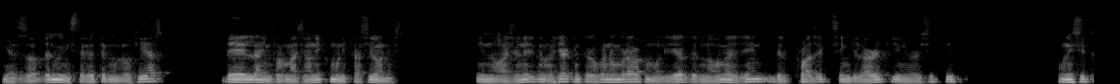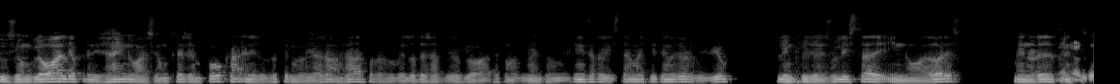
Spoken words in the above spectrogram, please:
y asesor del Ministerio de Tecnologías de la Información y Comunicaciones. Innovación y Tecnología, que fue nombrado como líder del Nuevo Medellín del Project Singularity University, una institución global de aprendizaje e innovación que se enfoca en el uso de tecnologías avanzadas para resolver los desafíos globales. Reconocimiento 2015, revista MIT Technology Review lo incluyó en su lista de innovadores menores de 30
